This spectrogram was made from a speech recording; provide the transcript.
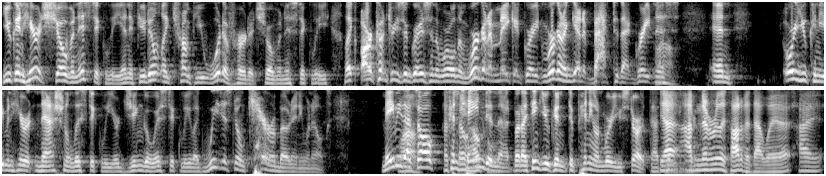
You can hear it chauvinistically and if you don't like trump you would have heard it chauvinistically. Like our country's the greatest in the world and we're going to make it great and we're going to get it back to that greatness and or you can even hear it nationalistically or jingoistically like we just don't care about anyone else Maybe Wow. that's all That's so contained in that, but I think you can, depending on where you start. That's yeah, I've never really thought of it that way. I, I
